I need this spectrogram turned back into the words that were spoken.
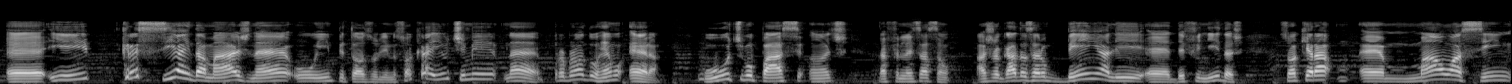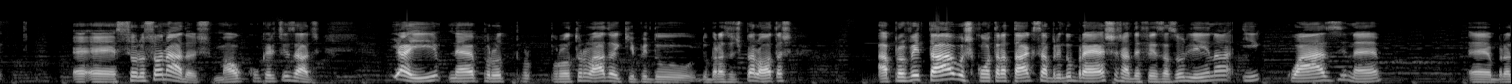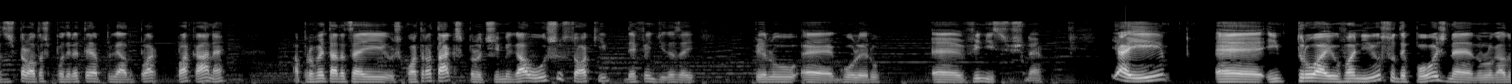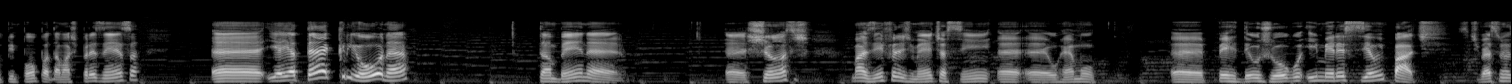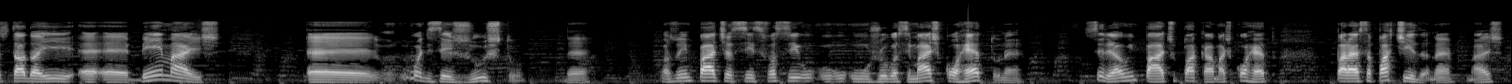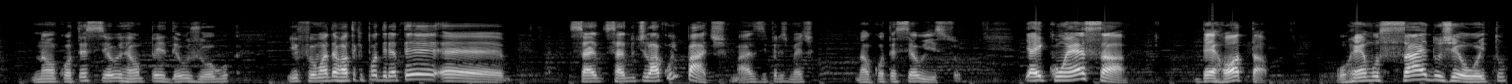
É, e crescia ainda mais, né? O ímpeto azulino. Só que aí o time, né? O problema do Remo era o último passe antes da finalização. As jogadas eram bem ali é, definidas, só que era é, mal assim é, é, solucionadas, mal concretizadas. E aí, né, por, por, por, outro lado, a equipe do, do Brasil de Pelotas aproveitava os contra-ataques, abrindo brechas na defesa azulina e quase, né, é, o Brasil de Pelotas poderia ter ampliado o placar, né? Aproveitadas aí os contra-ataques pelo time gaúcho, só que defendidas aí pelo é, goleiro é, Vinícius, né? E aí é, entrou aí o Vanilson depois, né, no lugar do Pimpão para dar mais presença. É, e aí até criou, né, também, né, é, chances, mas infelizmente assim é, é, o Remo é, perdeu o jogo e merecia o um empate. Se tivesse um resultado aí bem mais, não vou dizer justo, né, mas um empate assim, se fosse um, um jogo assim mais correto, né, seria o empate, o placar mais correto para essa partida, né? Mas não aconteceu e o Remo perdeu o jogo e foi uma derrota que poderia ter é, saído, saído de lá com empate, mas infelizmente não aconteceu isso. E aí com essa derrota, o Remo sai do G8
